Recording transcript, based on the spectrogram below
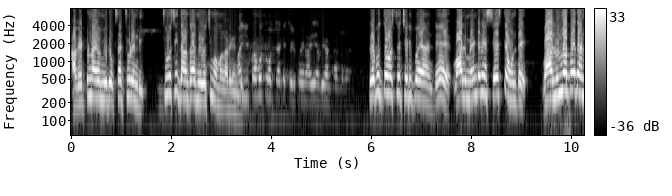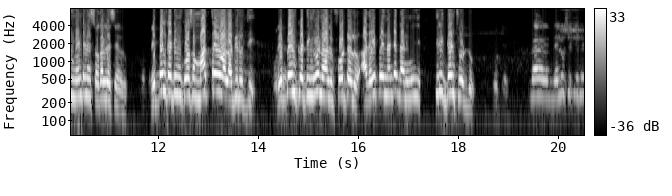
అవి ఎట్టున్నాయో మీరు ఒకసారి చూడండి. చూసి దాని తర్వాత మీరు వచ్చి మమ్మల్ని అడగండి. ఈ ప్రభుత్వం వచ్చాక చెడిపోయినాయి అవి అంటారు కదా. ప్రభుత్వం వస్తే చెడిపోయాయంటే వాళ్ళు మెయింటెనెన్స్ చేస్తే ఉంటాయి. వాళ్ళు ఉన్నప్పుడే దాన్ని మెయింటెనెన్స్ వదలలేసారు రిబ్బన్ కటింగ్ కోసం మాత్రమే వాళ్ళ అభివృద్ధి. రిబ్బన్ కటింగ్ నాలుగు ఫోటోలు. అది అయిపోయిందంటే దాని మీద తిరిగి కానీ చూడ్డు నెల్లూరు సిటీని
